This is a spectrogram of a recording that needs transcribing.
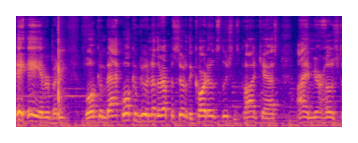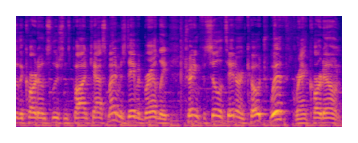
Hey, hey, everybody. Welcome back. Welcome to another episode of the Cardone Solutions Podcast. I am your host of the Cardone Solutions Podcast. My name is David Bradley, training facilitator and coach with Grant Cardone.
